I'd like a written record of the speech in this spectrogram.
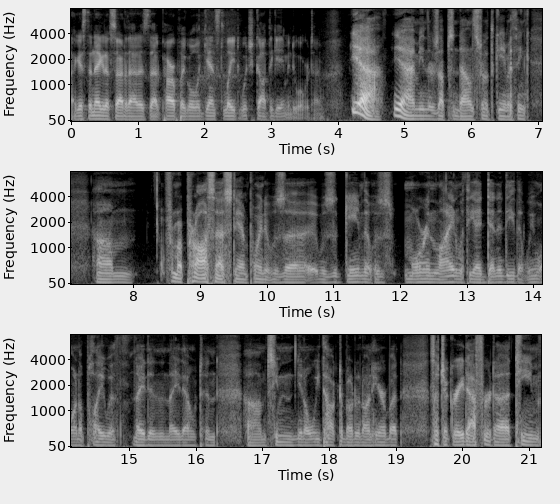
I guess the negative side of that is that power play goal against late, which got the game into overtime. Yeah, yeah. I mean, there's ups and downs throughout the game. I think um, from a process standpoint, it was a it was a game that was more in line with the identity that we want to play with night in and night out. And um, you know, we talked about it on here, but such a great effort, uh, team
